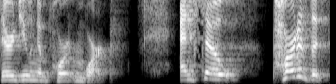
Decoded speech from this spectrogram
They're doing important work. And so part of the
